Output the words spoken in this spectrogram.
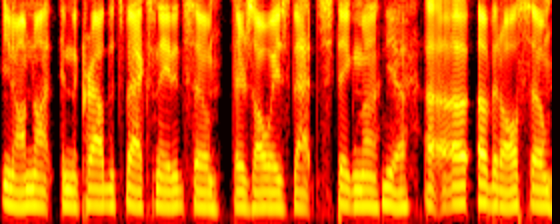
you know I'm not in the crowd that's vaccinated, so there's always that stigma Yeah. uh, uh, of it all. So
